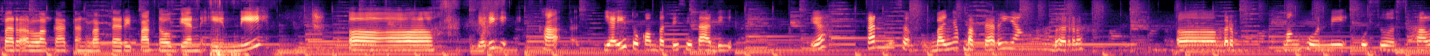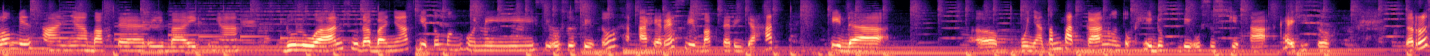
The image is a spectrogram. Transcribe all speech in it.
perlekatan bakteri patogen ini uh, jadi yaitu kompetisi tadi. Ya, kan banyak bakteri yang ber, e, ber menghuni usus. Kalau misalnya bakteri baiknya duluan sudah banyak gitu menghuni si usus itu, akhirnya si bakteri jahat tidak e, punya tempat kan untuk hidup di usus kita kayak gitu. Terus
